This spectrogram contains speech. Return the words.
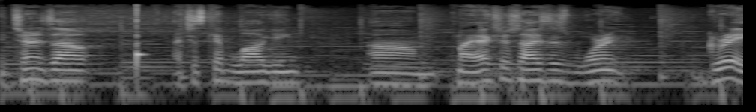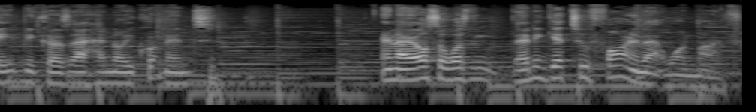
it turns out I just kept logging. Um, my exercises weren't great because I had no equipment. And I also wasn't, I didn't get too far in that one month.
